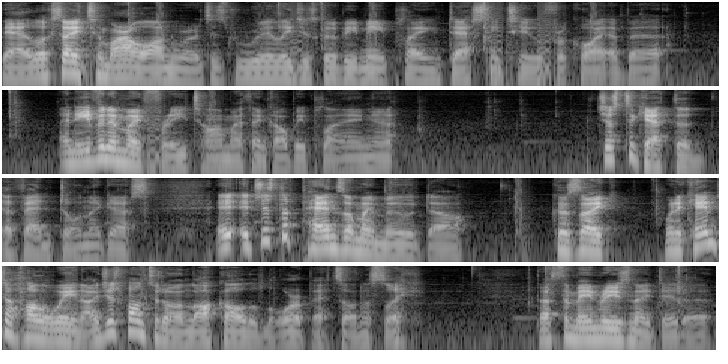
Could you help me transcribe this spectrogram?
it looks like tomorrow onwards is really just going to be me playing Destiny 2 for quite a bit. And even in my free time, I think I'll be playing it. Just to get the event done, I guess. It, it just depends on my mood, though. Because, like, when it came to Halloween, I just wanted to unlock all the lore bits, honestly. That's the main reason I did it.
